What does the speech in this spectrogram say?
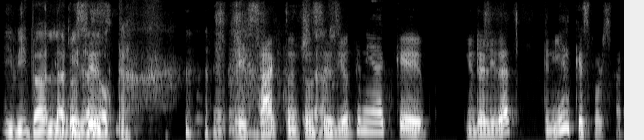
Y viva la vida loca. Eh, exacto, entonces yo tenía que, en realidad, tenía que esforzar,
